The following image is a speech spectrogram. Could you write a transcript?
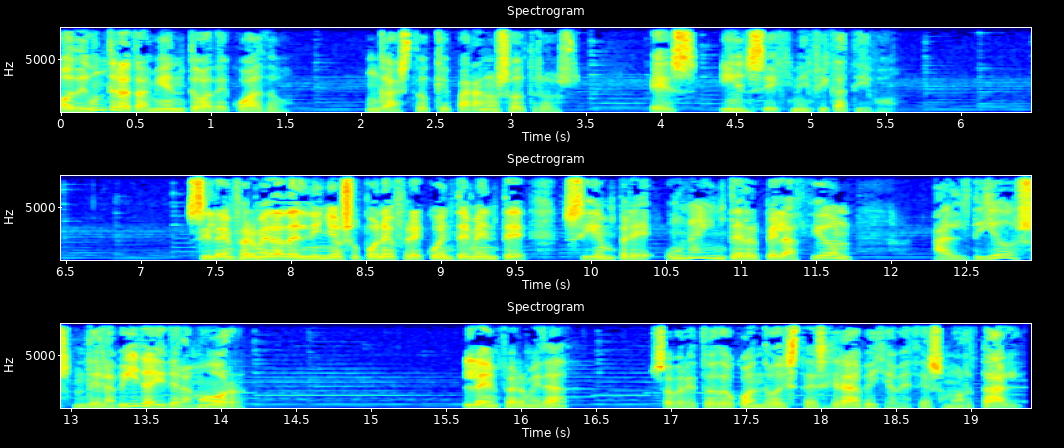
o de un tratamiento adecuado, gasto que para nosotros es insignificativo. Si la enfermedad del niño supone frecuentemente siempre una interpelación al Dios de la vida y del amor, la enfermedad, sobre todo cuando ésta es grave y a veces mortal,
